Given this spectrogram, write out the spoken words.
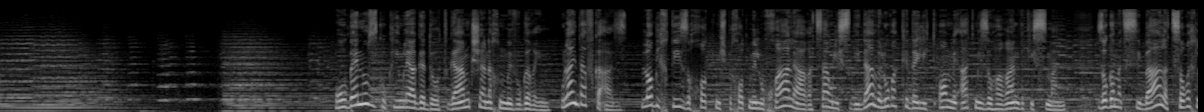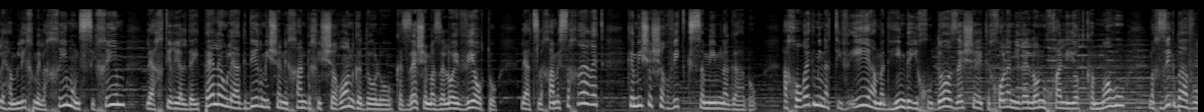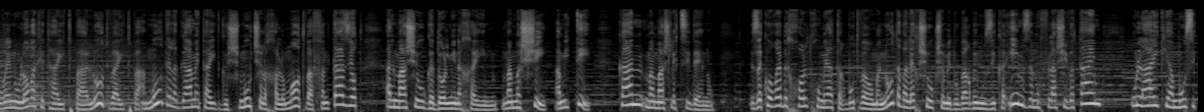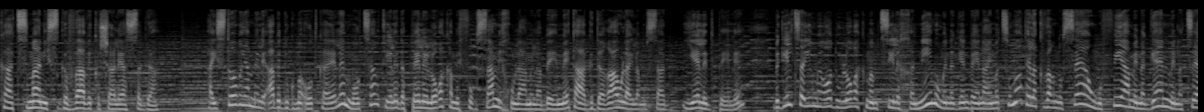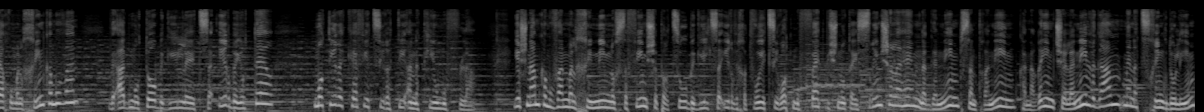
רובנו זקוקים לאגדות, גם כשאנחנו מבוגרים. אולי דווקא אז. לא בכדי זוכות משפחות מלוכה להערצה ולסגידה, ולו רק כדי לטעום מעט מזוהרן וקסמן. זו גם הסיבה לצורך להמליך מלכים ונסיכים, להכתיר ילדי פלא ולהגדיר מי שניחן בכישרון גדול, או כזה שמזלו הביא אותו להצלחה מסחררת, כמי ששרביט קסמים נגע בו. החורג מן הטבעי, המדהים בייחודו, זה שככל הנראה לא נוכל להיות כמוהו, מחזיק בעבורנו לא רק את ההתפעלות וההתפעמות, אלא גם את ההתגשמות של החלומות והפנטזיות על משהו גדול מן החיים. ממשי, אמיתי, כאן ממש לצידנו. זה קורה בכל תחומי התרבות והאומנות, אבל איכשהו כשמדובר במוזיקאים זה מופלא שבעתיים, אולי כי המוזיקה עצמה נשגבה וקשה להשגה. ההיסטוריה מלאה בדוגמאות כאלה. מוצרט, ילד הפלא, לא רק המפורסם מכולם, אלא באמת ההגדרה אולי למושג ילד פלא. בגיל צעיר מאוד הוא לא רק ממציא לחנים ומנגן בעיניים עצומות, אלא כבר נוסע ומופיע, מנגן, מנצח ומלחין כמובן, ועד מותו בגיל צעיר ביותר, מותיר היקף יצירתי ענקי ומופלא. ישנם כמובן מלחינים נוספים שפרצו בגיל צעיר וכתבו יצירות מופת בשנות ה-20 שלהם, נגנים, פסנתרנים, כנרים, צ'לנים וגם מנצחים גדולים,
